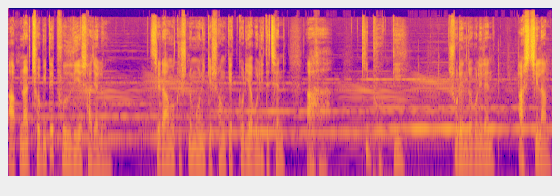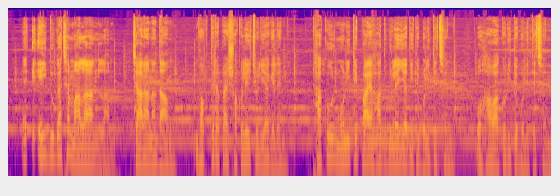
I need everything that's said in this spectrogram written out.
আপনার ছবিতে ফুল দিয়ে সাজালুম। শ্রীরামকৃষ্ণ মণিকে সংকেত করিয়া বলিতেছেন, আহা, কি ভক্তি! সুরেন্দ্র বলিলেন, আসছিলাম এই দুগাছা মালা আনলাম, চার আনা দাম। ভক্তেরা প্রায় সকলেই চলিয়া গেলেন। ঠাকুর মণিকে পায়ে হাত বুলাইয়া দিতে বলিতেছেন ও হাওয়া করিতে বলিতেছেন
